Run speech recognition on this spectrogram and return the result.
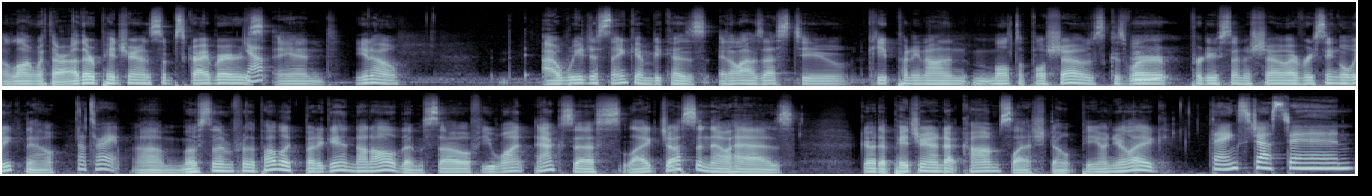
along with our other Patreon subscribers. Yep. And, you know, I, we just thank him because it allows us to keep putting on multiple shows because we're producing a show every single week now. That's right. Um, most of them for the public, but again, not all of them. So if you want access like Justin now has, go to patreon.com slash don't pee on your leg. Thanks, Justin.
